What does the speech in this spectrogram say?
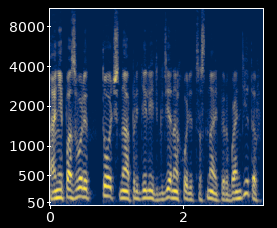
Они позволят точно определить, где находятся снайперы бандитов.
